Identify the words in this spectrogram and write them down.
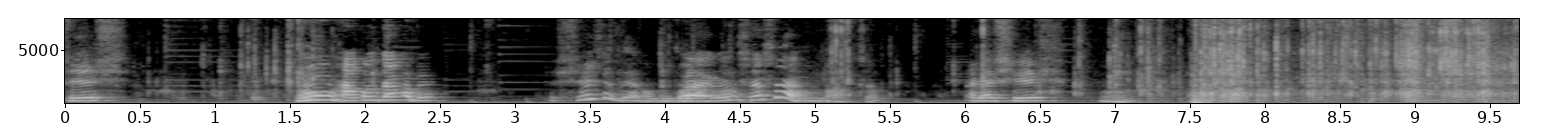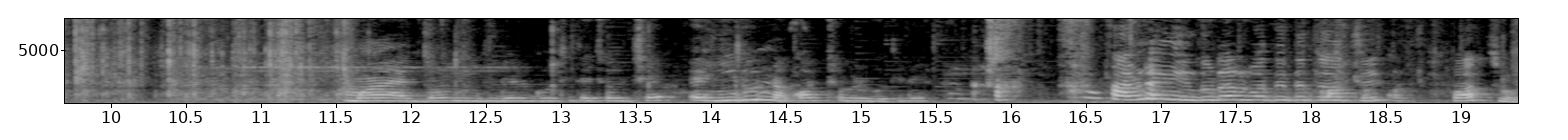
শেষ। হুম হাঁকো দেখাবে। শেষ দেখাবে একদম শেষে? আচ্ছা। এটা শেষ। হুম। মা একদম ইঁদুরের গতিতে চলছে। এই ইঁদুর না কচ্ছপের গতিতে। আমি না ইঁদুরের গতিতে চলছি। কচ্ছপ, কচ্ছপ।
